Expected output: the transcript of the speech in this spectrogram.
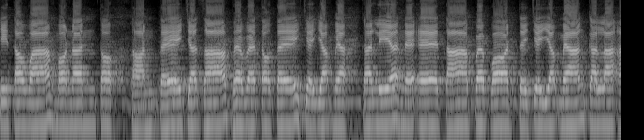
ចិតវាមនន្តតន្តេចសាភវតតេជយមកលិនេអេតាបពតេជយមង្គលអ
